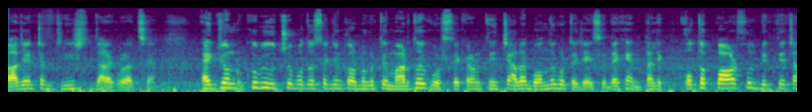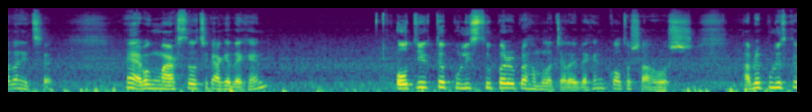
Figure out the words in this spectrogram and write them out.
বাজে একটা জিনিস দাঁড়া করাচ্ছে। একজন খুবই উচ্চপদস্থ একজন কর্মকর্তা মারধর করছে, কারণ তিনি চাঁদা বন্ধ করতে চাইছে। দেখেন, তাহলে কত পাওয়ারফুল ব্যক্তি চাঁদা নিচ্ছে। হ্যাঁ এবং মারছে হচ্ছে কাকে দেখেন? অতিরিক্ত পুলিশ সুপারের উপর হামলা চালায়। দেখেন কত সাহস। আপনি পুলিশকে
